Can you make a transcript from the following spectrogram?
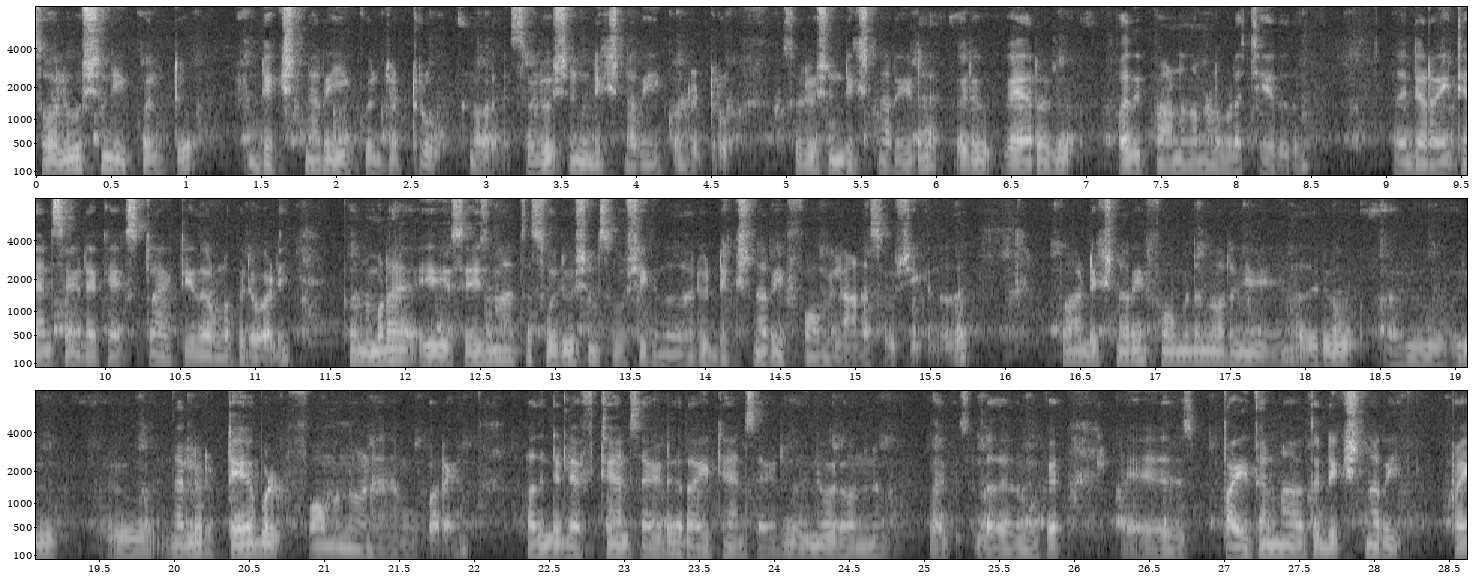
solution equal to dictionary equal to true എന്ന് പറഞ്ഞു. Solution dictionary equal to true solution ഡിക്ഷണറിയുടെ ഒരു വേറൊരു പതിപ്പാണ് നമ്മളിവിടെ ചെയ്തത്. അതിന്റെ റൈറ്റ് ഹാൻഡ് സൈഡൊക്കെ എക്സ്ട്രാക്ട് ചെയ്തുള്ള പരിപാടി. ഇപ്പോൾ നമ്മുടെ ഈ സേജിനകത്ത് സൊല്യൂഷൻ സൂക്ഷിക്കുന്നത് ഒരു ഡിക്ഷണറി ഫോമിലാണ് സൂക്ഷിക്കുന്നത്. അപ്പോൾ ആ ഡിക്ഷണറി ഫോമിൽ എന്ന് പറഞ്ഞു കഴിഞ്ഞാൽ അതൊരു ഒരു ഒരു ഒരു നല്ലൊരു ടേബിൾ ഫോം എന്ന് വേണമെങ്കിൽ നമുക്ക് പറയാം. അതിന്റെ left hand side right hand side അതിന് ഓരോന്നിനും വാല്യൂസ് ഉണ്ട്. അതായത് നമുക്ക് പൈതണിനകത്ത് dictionary py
